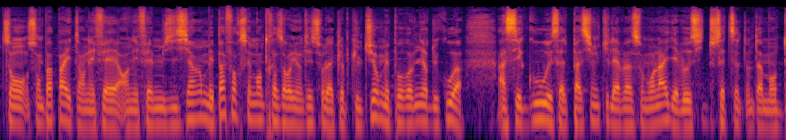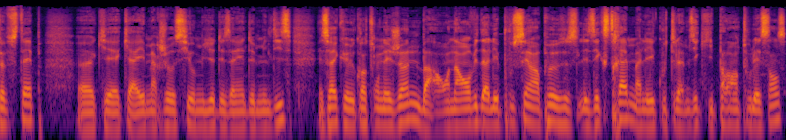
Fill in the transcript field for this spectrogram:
Son, son papa est en effet, en effet musicien, mais pas forcément très orienté sur la club culture. Mais pour revenir du coup à, à ses goûts et cette passion qu'il avait à ce moment-là, il y avait aussi toute cette scène, notamment dubstep, euh, qui, a- qui a émergé aussi au milieu des années 2010. Et c'est vrai que quand on est jeune, bah, on a envie d'aller pousser un peu les extrêmes, aller écouter la musique qui part dans tous les sens.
